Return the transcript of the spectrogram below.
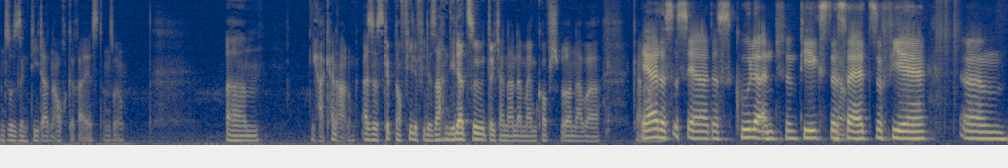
Und so sind die dann auch gereist und so. Ähm, ja, keine Ahnung. Also es gibt noch viele, viele Sachen, die dazu durcheinander in meinem Kopf schwirren, aber keine ja, Ahnung. das ist ja das Coole an Twin Peaks, dass ja. halt so viel, ähm,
